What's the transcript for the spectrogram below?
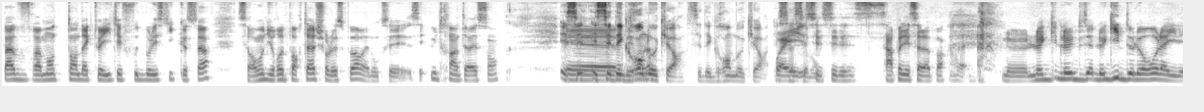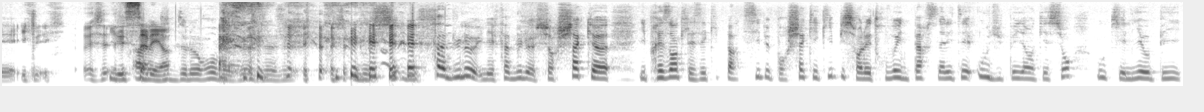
pas vraiment tant d'actualité footballistique que ça, c'est vraiment du reportage sur le sport, et donc c'est ultra intéressant. Et c'est et c'est Euh, des grands moqueurs. C'est des grands moqueurs. Ouais, c'est bon. un peu des salopes. hein. Le, le, le, le guide de l'euro, là, il est, il est, il est salé. hein. de l'euro, il, est, il est fabuleux, il est fabuleux. Sur chaque, euh, il présente les équipes participent et pour chaque équipe, ils sont allés trouver une personnalité ou du pays en question ou qui est liée au pays.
